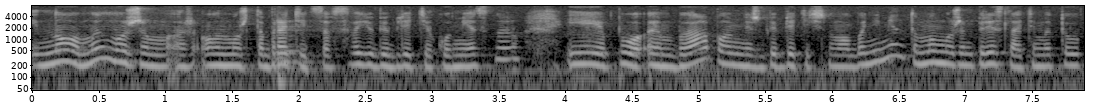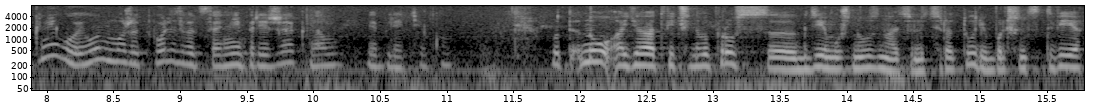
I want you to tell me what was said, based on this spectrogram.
и- Но мы можем, он может обратиться в свою библиотеку местную, и по МБА, по межбиблиотечному абонементу, мы можем переслать им эту книгу, и он может пользоваться, не приезжая к нам в библиотеку. Вот, ну, а я отвечу на вопрос, э, где можно узнать о литературе. В большинстве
